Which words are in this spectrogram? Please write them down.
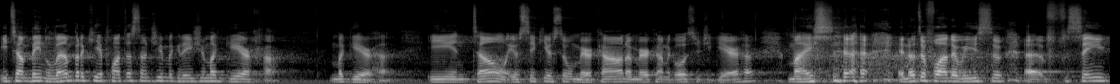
e também lembra que a plantação de uma igreja é uma guerra, uma guerra. E então, eu sei que eu sou americano, americano gosta de guerra, mas eu não estou falando isso uh, sem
